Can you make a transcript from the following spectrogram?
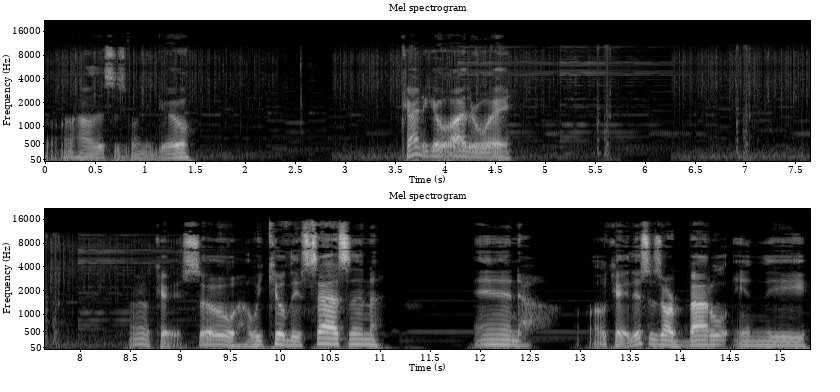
Don't know how this is going to go. Kind of go either way. Okay, so we killed the assassin. And, okay, this is our battle in the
